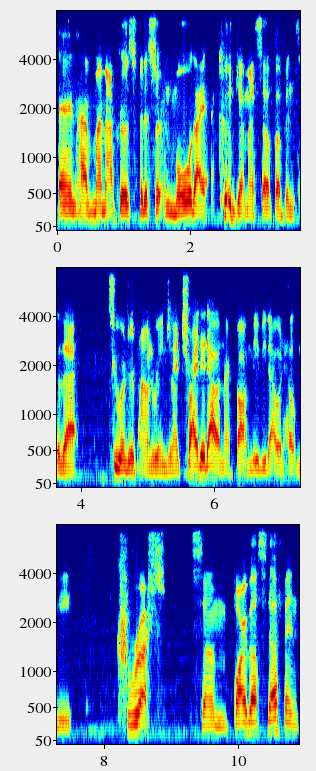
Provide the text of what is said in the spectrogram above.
and have my macros fit a certain mold, I, I could get myself up into that 200 pound range. And I tried it out and I thought maybe that would help me crush some barbell stuff. And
